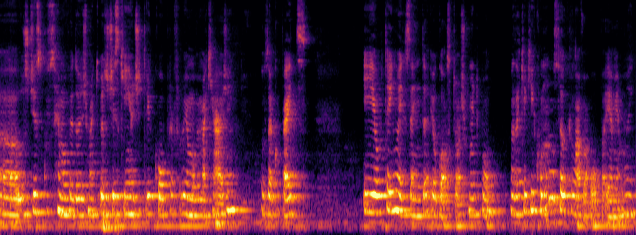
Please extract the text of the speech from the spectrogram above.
uh, os discos removedores, de os disquinhos de tricô para remover maquiagem, os ecopads. E eu tenho eles ainda, eu gosto, eu acho muito bom. Mas aqui, aqui como não sei o que lava a roupa e a minha mãe,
